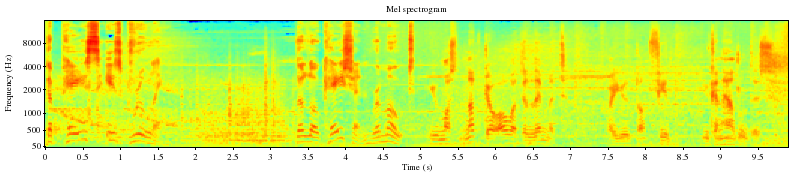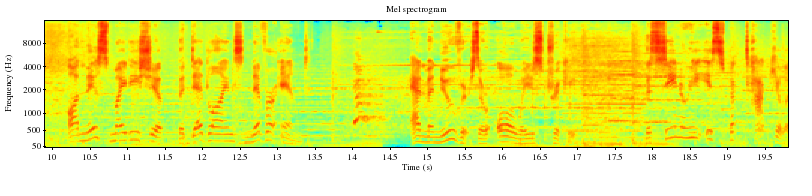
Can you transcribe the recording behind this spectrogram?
The pace is grueling. The location remote. You must not go over the limit where you don't feel you can handle this. On this mighty ship, the deadlines never end. And maneuvers are always tricky. The scenery is spectacular,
